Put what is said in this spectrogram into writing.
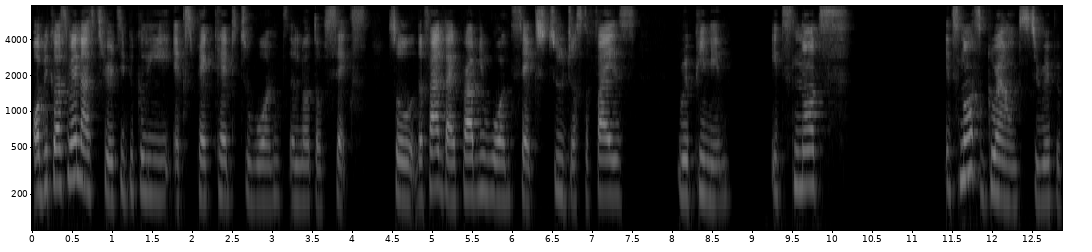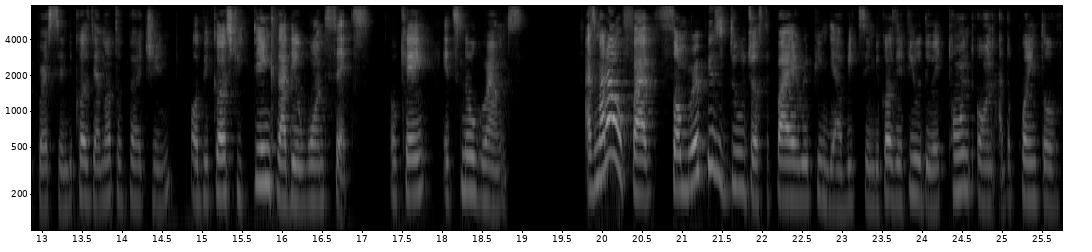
or because men are stereotypically expected to want a lot of sex so the fact that I probably want sex too justifies raping him it's not it's not grounds to rape a person because they're not a virgin or because you think that they want sex. Okay? It's no grounds. As a matter of fact, some rapists do justify raping their victim because they feel they were turned on at the point of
